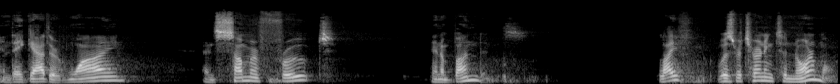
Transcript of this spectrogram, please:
And they gathered wine and summer fruit in abundance. Life was returning to normal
